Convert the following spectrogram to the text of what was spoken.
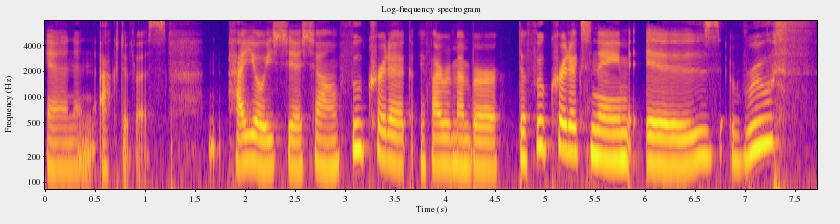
and an activist. 还有一些像 food critic, if I remember, the food critic's name is Ruth.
